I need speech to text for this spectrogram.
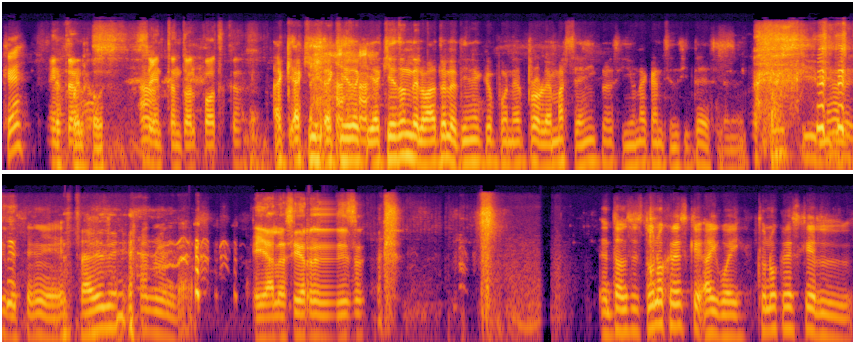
¿Qué? Se fue el. Ah. Intentó el podcast. Aquí, aquí, aquí, aquí, aquí es donde el vato le tiene que poner problemas técnicos y una cancioncita de regresé. ¿Sabes? Anda. Y ya la cierre dice. Entonces, ¿tú no crees que, ay, güey, ¿tú no crees que el,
